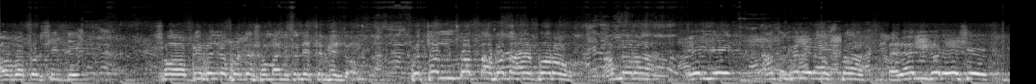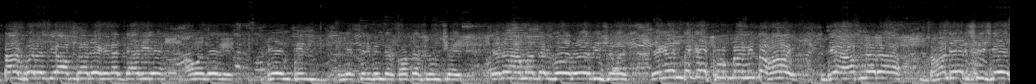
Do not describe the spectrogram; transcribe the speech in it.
আবু বকর সিদ্দিক সহ বিভিন্ন পর্যায়ে সম্মানিত নেতৃবৃন্দ। প্রচণ্ড তাপদাহের পরও আপনারা এই যে এতখানি রাস্তা র্যালি করে এসে তারপরে যে আপনারা এখানে দাঁড়িয়ে আমাদের বিএনপির নেতৃবৃন্দের কথা শুনছেন, এটা আমাদের গৌরবের বিষয়। এখান থেকে প্রমাণিত হয় যে আপনারা ধানের শীষের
